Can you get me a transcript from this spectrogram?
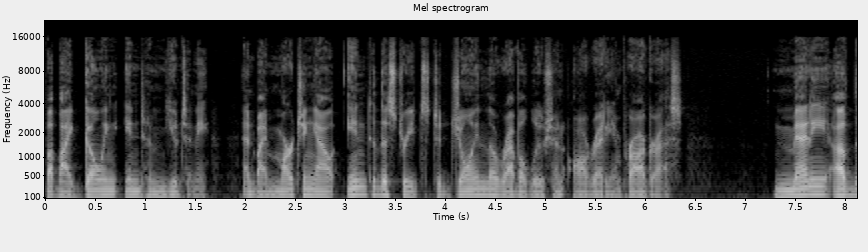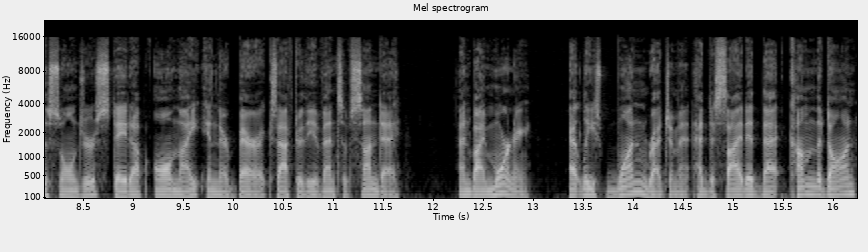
but by going into mutiny and by marching out into the streets to join the revolution already in progress. Many of the soldiers stayed up all night in their barracks after the events of Sunday, and by morning, at least one regiment had decided that come the dawn,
